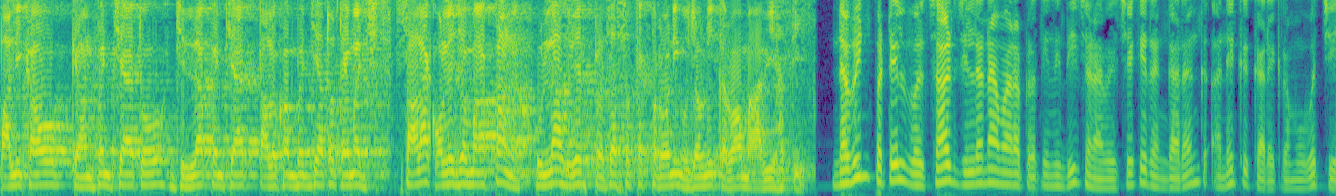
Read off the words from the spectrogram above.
પાલિકાઓ, ગ્રામ પંચાયતો, જિલ્લા પંચાયત, તાલુકા પંચાયતો તેમજ શાળા કોલેજોમાં પણ ઉલ્લાસભેર પ્રજાસત્તાક પર્વની ઉજવણી કરવામાં આવી હતી. નવીન પટેલ વલસાડ જિલ્લાના અમારા પ્રતિનિધિ જણાવે છે કે રંગારંગ અનેક કાર્યક્રમો વચ્ચે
